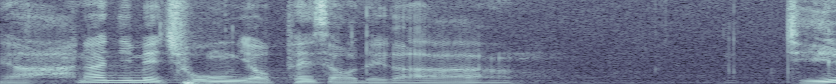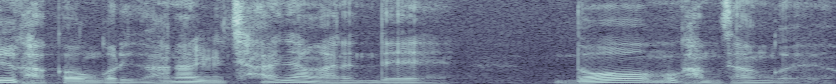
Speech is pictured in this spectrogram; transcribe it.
야 하나님의 종 옆에서 내가 제일 가까운 거리가 하나님을 찬양하는데 너무 감사한 거예요.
